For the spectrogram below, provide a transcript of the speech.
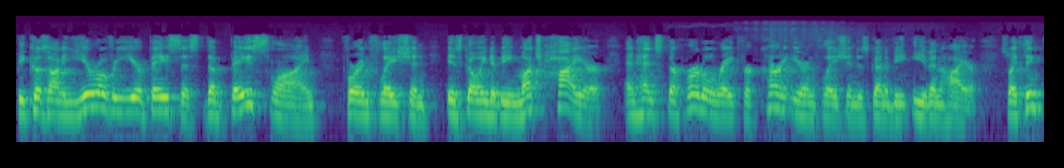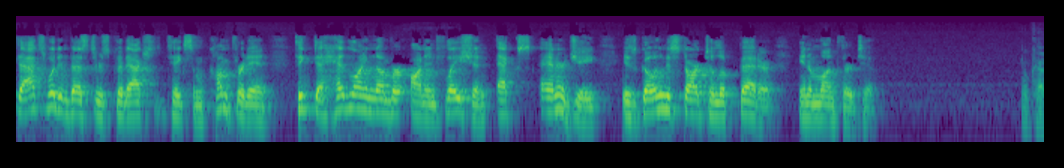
because on a year over year basis, the baseline for inflation is going to be much higher, and hence the hurdle rate for current year inflation is going to be even higher. So I think that's what investors could actually take some comfort in. I think the headline number on inflation, X energy, is going to start to look better in a month or two. Okay.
